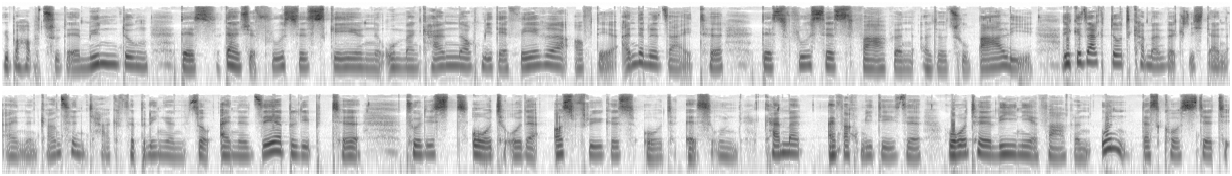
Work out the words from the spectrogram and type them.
überhaupt zu der Mündung des Dansche Flusses gehen und man kann auch mit der Fähre auf der anderen Seite des Flusses fahren, also zu Bali. Wie gesagt, dort kann man wirklich dann einen ganzen Tag verbringen. So eine sehr beliebte Touristort oder Ausflugesort ist und kann man einfach mit dieser roten Linie fahren. Und das kostet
